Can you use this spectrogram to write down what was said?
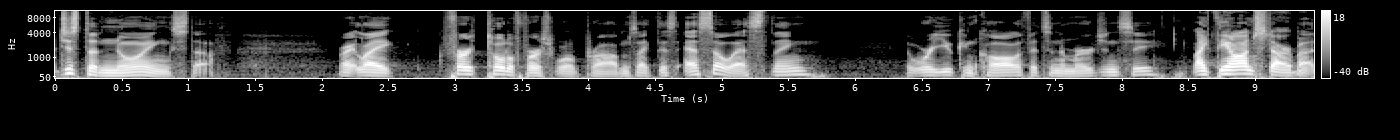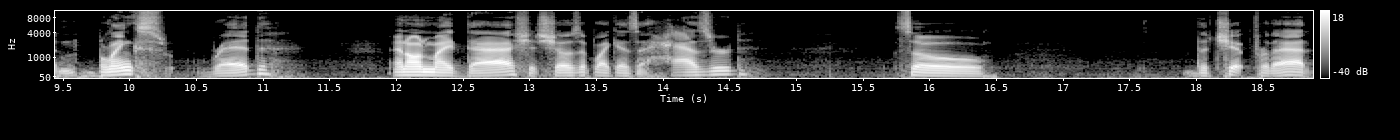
just annoying stuff. Right? Like first total first world problems like this SOS thing where you can call if it's an emergency Like the OnStar button. blinks red and on my dash it shows up like as a hazard. So the chip for that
